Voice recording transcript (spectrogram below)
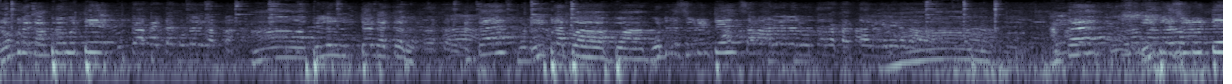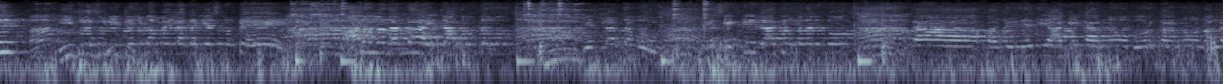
రొమ్మన ఆ పిల్లలు ఉంటాడు అక్కరు అక్క ఈ బొడ్డున చూడుంటే అక్క ఈ ప్లస్ చూడుంటే ఈ ప్లస్ ఈ పిల్లలు అమ్మాయి లగ్గం చేసుకుంటే ఆడవాళ్ళ దండ ఐదు ఉంటారు ఎట్లా అంటాము ఇక శంకిరి రాతి ఉన్నదనుకో ఇంకా ఏది ఆకి కారణం బోరు కారణం నల్ల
